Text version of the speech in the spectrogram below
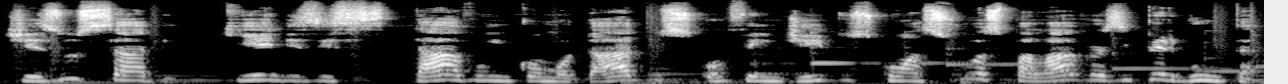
Jesus sabe que eles estavam incomodados, ofendidos com as suas palavras e pergunta:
